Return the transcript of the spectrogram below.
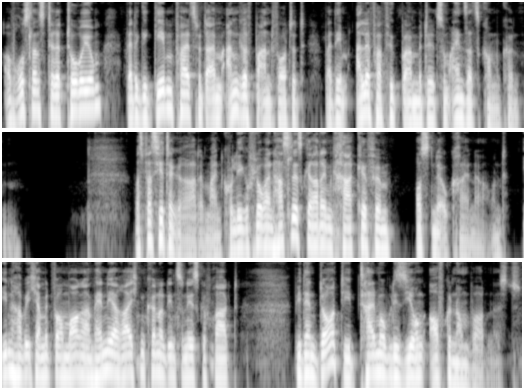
auf Russlands Territorium werde gegebenenfalls mit einem Angriff beantwortet, bei dem alle verfügbaren Mittel zum Einsatz kommen könnten. Was passiert da gerade? Mein Kollege Florian Hassel ist gerade in Kharkiv im Osten der Ukraine. Und ihn habe ich am Mittwochmorgen am Handy erreichen können und ihn zunächst gefragt, wie denn dort die Teilmobilisierung aufgenommen worden ist.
